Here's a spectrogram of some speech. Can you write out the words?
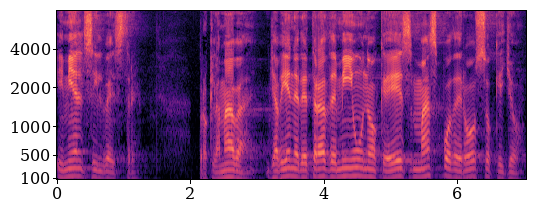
y miel silvestre. Proclamaba, ya viene detrás de mí uno que es más poderoso que yo,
